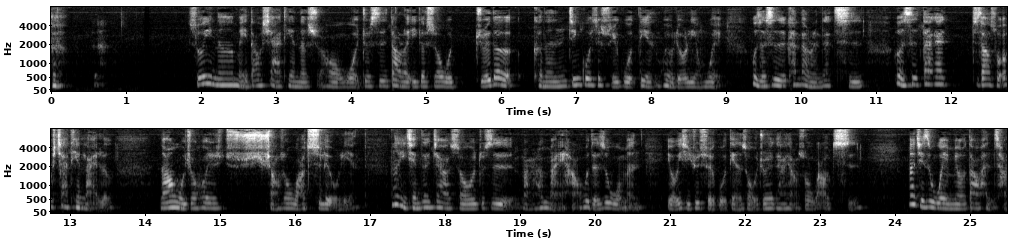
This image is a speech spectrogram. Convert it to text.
所以呢，每到夏天的时候，我就是到了一个时候，我觉得可能经过一些水果店会有榴莲味，或者是看到有人在吃，或者是大概知道说哦，夏天来了。然后我就会想说我要吃榴莲。那以前在家的时候，就是妈妈会买好，或者是我们有一起去水果店的时候，我就会跟他讲说我要吃。那其实我也没有到很常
